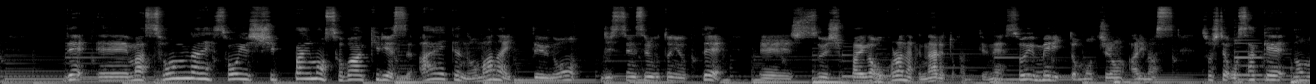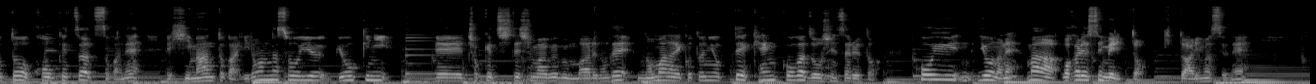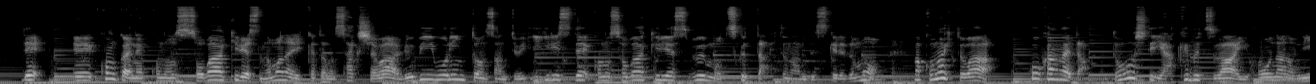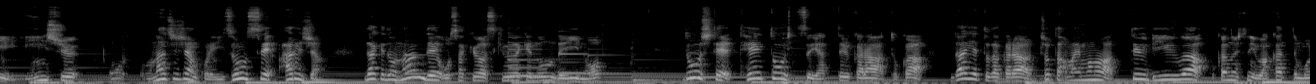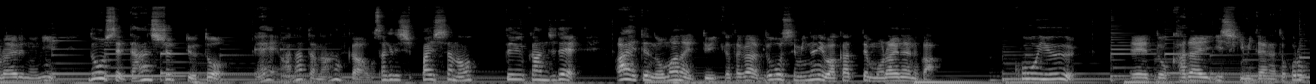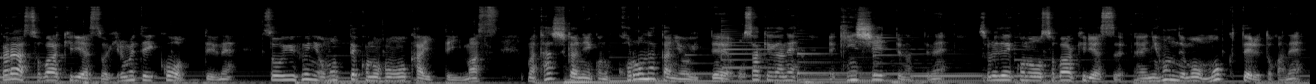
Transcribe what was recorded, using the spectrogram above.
で、えー、まあそんなねそういう失敗もソバーキュリアスあえて飲まないっていうのを実践することによって、えー、そういう失敗が起こらなくなるとかっていうねそういうメリットもちろんあります。そしてお酒飲むと高血圧とかね肥満とかいろんなそういう病気に、直結してしまう部分もあるので飲まないことによって健康が増進されるとこういうようなねまあ分かりやすいメリットきっとありますよねで、えー、今回ね、このソバーキュリアス飲まない生き方の作者は、ルビー・ウォリントンさんというイギリスでこのソバーキュリアスブームを作った人なんですけれども、まあ、この人はこう考えた。どうして薬物は違法なのに飲酒、同じじゃん、これ依存性あるじゃん。だけどなんでお酒は好きなだけ飲んでいいの？どうして低糖質やってるからとか、ダイエットだからちょっと甘いものはっていう理由は他の人に分かってもらえるのに、どうして断酒っていうと、え、あなたなんかお酒で失敗したの？っていう感じで、あえて飲まないっていう言い方がどうしてみんなに分かってもらえないのか。こういう、えーと、課題意識みたいなところからソバーキュリアスを広めていこうっていうね、そういうふうに思ってこの本を書いています。まあ、確かにこのコロナ禍においてお酒がね、禁止ってなってね、それでこのソバーキュリアス、日本でもモクテルとかね、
